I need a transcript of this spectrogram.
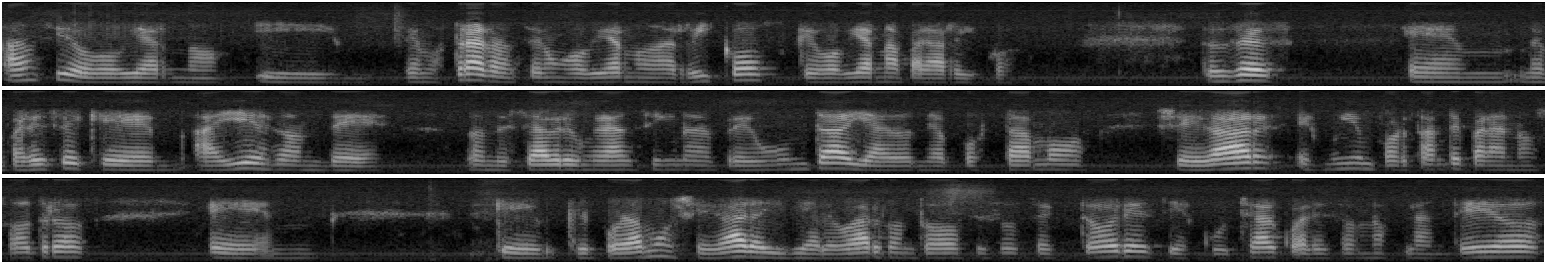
han sido gobierno y demostraron ser un gobierno de ricos que gobierna para ricos. Entonces, em, me parece que ahí es donde, donde se abre un gran signo de pregunta y a donde apostamos llegar. Es muy importante para nosotros em, que, que podamos llegar y dialogar con todos esos sectores y escuchar cuáles son los planteos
